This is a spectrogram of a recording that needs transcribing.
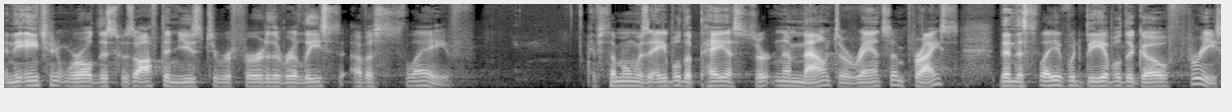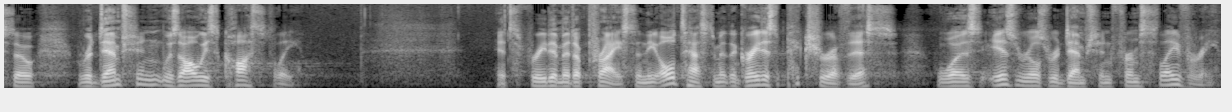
In the ancient world, this was often used to refer to the release of a slave. If someone was able to pay a certain amount, a ransom price, then the slave would be able to go free. So redemption was always costly. It's freedom at a price. In the Old Testament, the greatest picture of this was Israel's redemption from slavery.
